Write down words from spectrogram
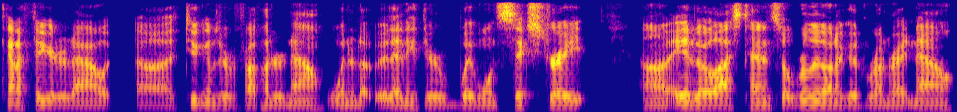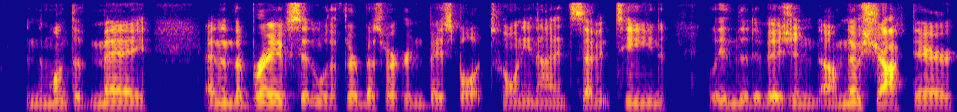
kind of figured it out. Uh, two games over 500 now. Win it up. I think they're they've won six straight. Uh, eight of their last ten. So really on a good run right now in the month of May. And then the Braves sitting with a third best record in baseball at 29 and 17, leading the division. Um, no shock there.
